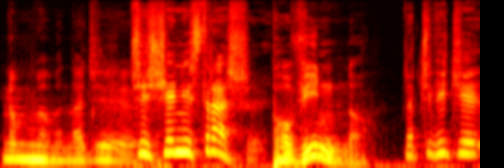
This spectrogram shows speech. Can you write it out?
No my mamy nadzieję. Przecież ja nie straszę. Powinno. Znaczy wiecie,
